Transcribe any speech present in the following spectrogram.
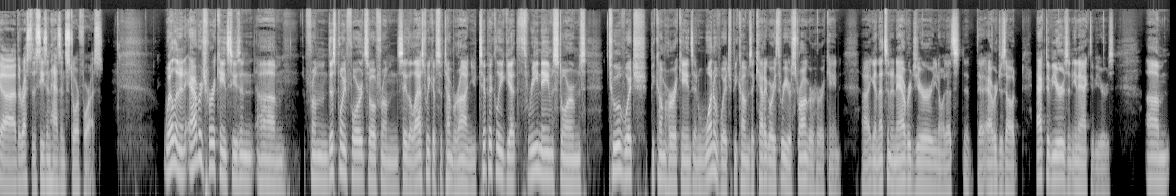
uh, the rest of the season has in store for us? Well, in an average hurricane season, um, from this point forward, so from say the last week of September on, you typically get three named storms, two of which become hurricanes, and one of which becomes a Category Three or stronger hurricane. Uh, again, that's in an average year. You know, that's that, that averages out active years and inactive years. Um,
